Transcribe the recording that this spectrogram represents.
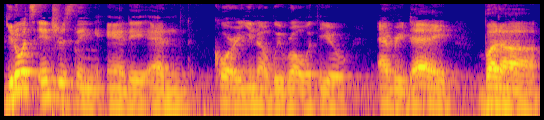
You know what's interesting, Andy and Corey? You know we roll with you every day, but uh,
